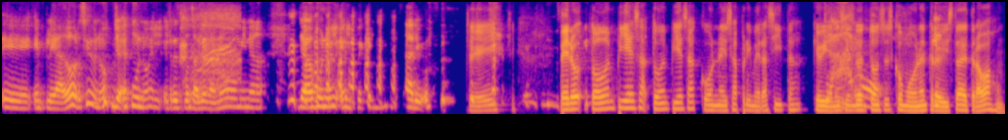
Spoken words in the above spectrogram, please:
eh, empleador, ¿sí o no? Ya es uno el, el responsable de la nómina, ya es uno el, el pequeño empresario. Sí, sí. Pero todo empieza, todo empieza con esa primera cita que viene siendo entonces como una entrevista de trabajo.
